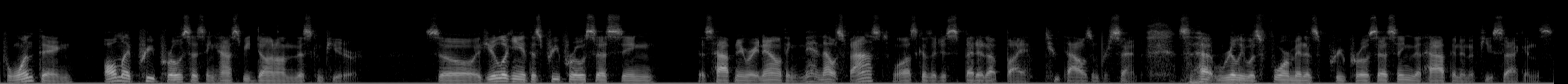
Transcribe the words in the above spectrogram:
for one thing all my pre-processing has to be done on this computer. So if you're looking at this pre-processing that's happening right now and think, man, that was fast. Well, that's because I just sped it up by 2,000%. So that really was four minutes of pre-processing that happened in a few seconds.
